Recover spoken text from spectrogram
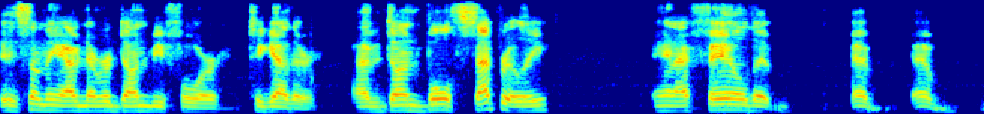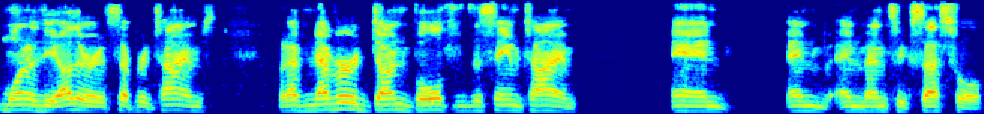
is something I've never done before together. I've done both separately, and I failed at at, at one or the other at separate times. But I've never done both at the same time, and and and been successful.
